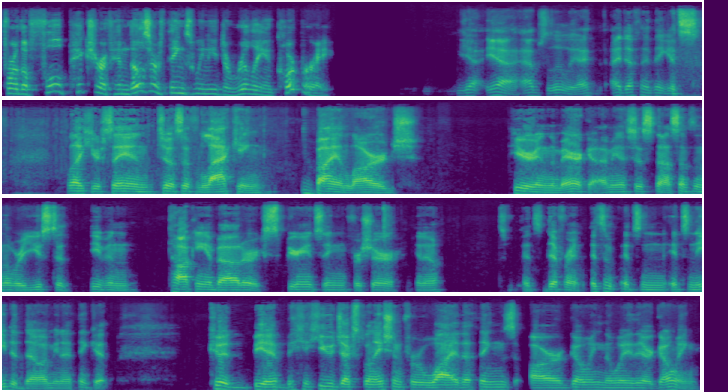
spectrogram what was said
for the full picture of Him, those are things we need to really incorporate. Yeah, yeah, absolutely. I I definitely think it's like you're saying, Joseph, lacking by and large here in America. I mean, it's just not something that we're used to even talking about or experiencing for sure. You know, it's, it's different. It's it's it's needed though. I mean, I think it could be a, a huge explanation for why the things are going the way they're going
